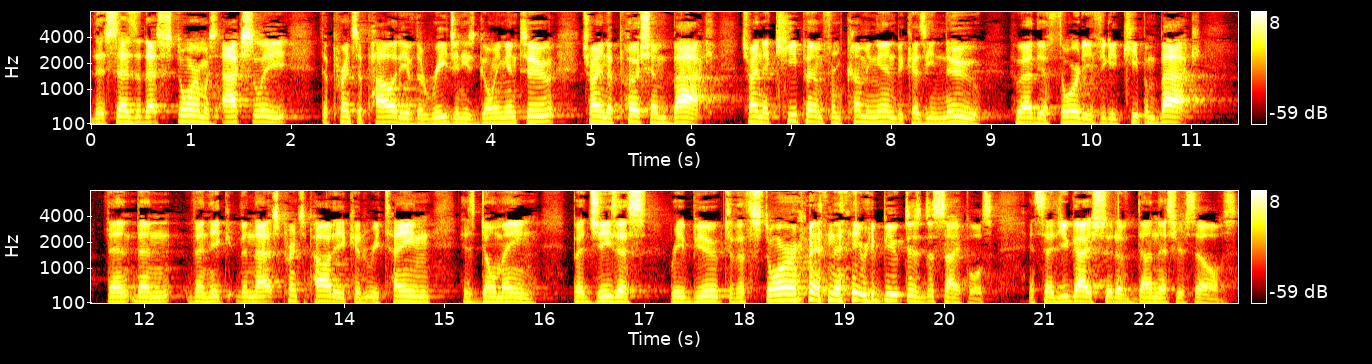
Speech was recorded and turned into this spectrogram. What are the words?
that says that that storm was actually the principality of the region he's going into, trying to push him back, trying to keep him from coming in because he knew who had the authority. If he could keep him back, then, then, then, he, then that principality could retain his domain. But Jesus rebuked the storm and then he rebuked his disciples and said, You guys should have done this yourselves.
